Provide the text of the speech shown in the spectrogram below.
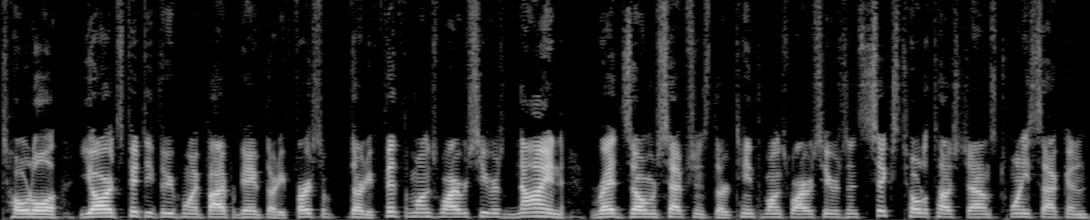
total yards, 53.5 per game, 31st, 35th amongst wide receivers, 9 red zone receptions, 13th amongst wide receivers, and 6 total touchdowns, 22nd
